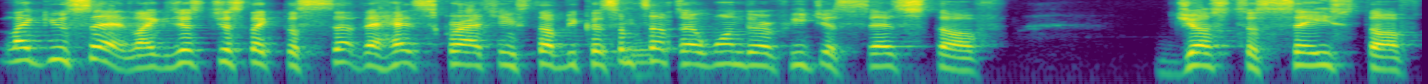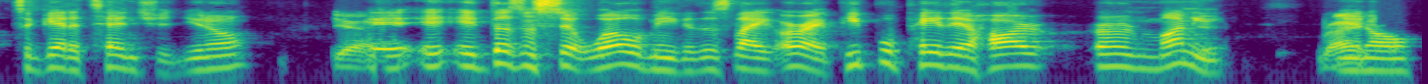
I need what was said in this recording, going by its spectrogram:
like you said, like just just like the the head scratching stuff. Because Mhm. sometimes I wonder if he just says stuff just to say stuff to get attention. You know, Yeah, it, it, it doesn't sit well with me because it's like, all right, people pay their hard earned money. right. You know,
